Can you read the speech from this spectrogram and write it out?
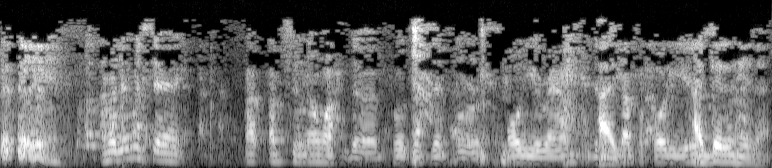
But didn't we say up, up to Noah the fruit was there for all year round? Did it I- stop for 40 years? I didn't hear that.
